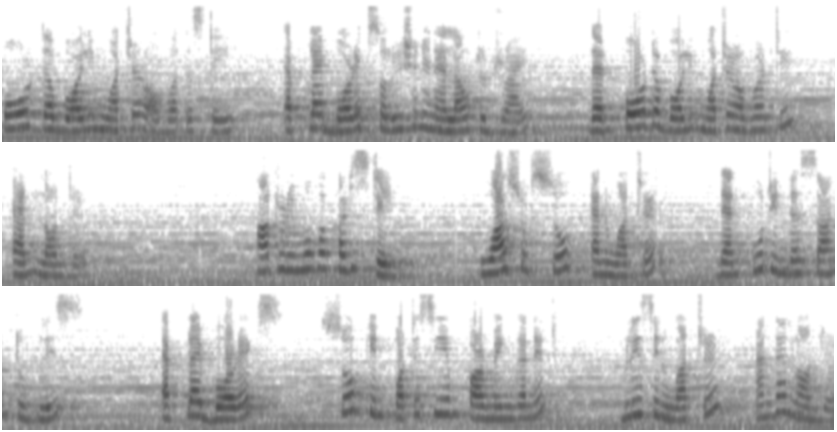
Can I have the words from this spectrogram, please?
Pour the boiling water over the stain, apply borax solution and allow to dry. Then pour the boiling water over it and launder. How to remove a curry stain? Wash with soap and water, then put in the sun to bleach. Apply borax, soak in potassium permanganate, bleach in water and then launder.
